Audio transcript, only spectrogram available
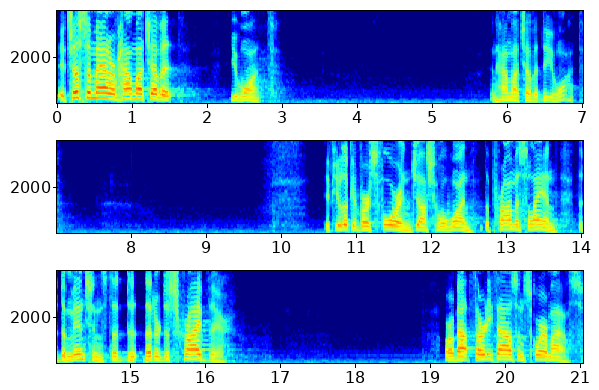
It's just a matter of how much of it you want. And how much of it do you want? If you look at verse 4 in Joshua 1, the promised land, the dimensions that, that are described there are about 30,000 square miles.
